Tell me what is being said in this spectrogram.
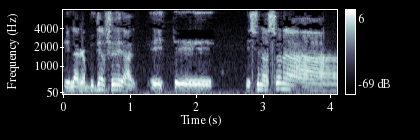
de la capital federal. Este, es una zona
